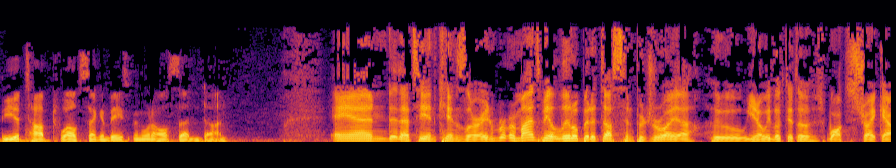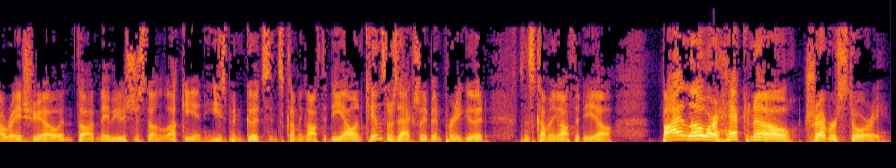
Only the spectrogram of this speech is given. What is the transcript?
be a top 12 second baseman when all's said and done. And that's Ian Kinsler. It reminds me a little bit of Dustin Pedroia, who, you know, we looked at the walk to strikeout ratio and thought maybe he was just unlucky and he's been good since coming off the DL and Kinsler's actually been pretty good since coming off the DL. Buy low or heck no, Trevor Story.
